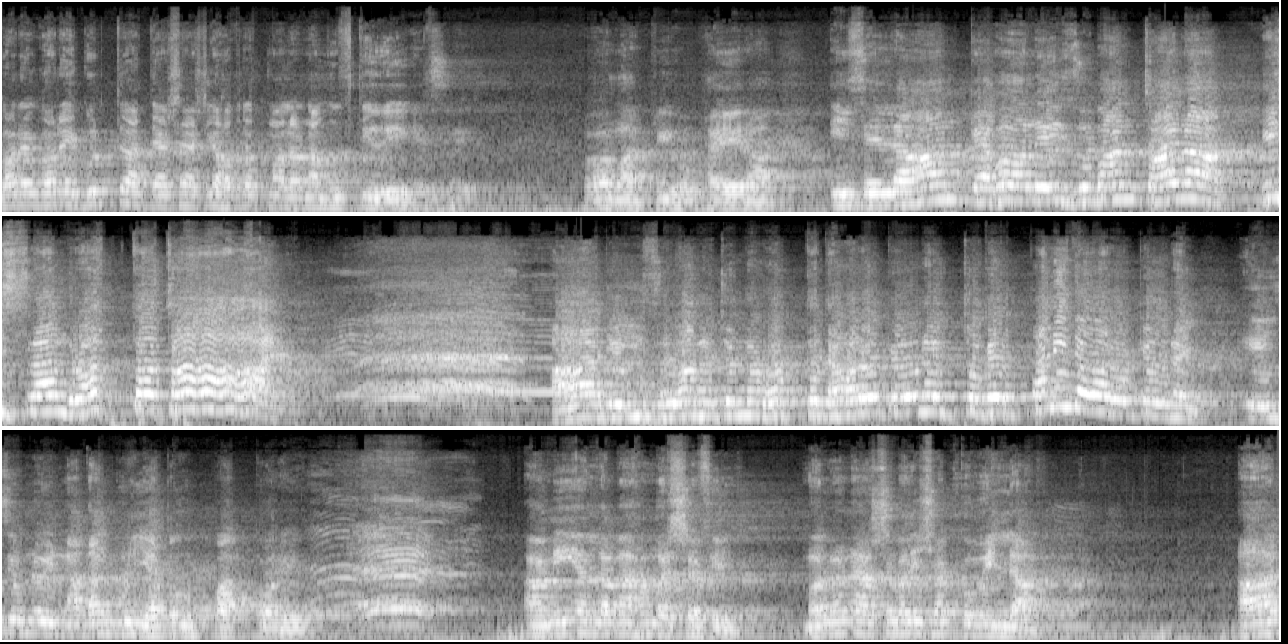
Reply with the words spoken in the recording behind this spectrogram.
ঘরে ঘরে ঘুরতে, আর দেশে আসি হজরত মালানা মুফতি হয়ে গেছে। আমার প্রিয় ভাইয়েরা ইসলাম কেবল এই জুবান চায় না, ইসলাম রক্ত চায়। আজ এই ইসলামের জন্য রক্ত দেওয়ারও কেউ নেই, চোখের পানি দেওয়ারও কেউ নেই। এই জন্য ওই নাদানগুলি এত উৎপাত করে। আমি আল্লাহ আহমদ শফি, মৌলানা আশরাফ আলী সাহেব কুমিল্লা, আর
